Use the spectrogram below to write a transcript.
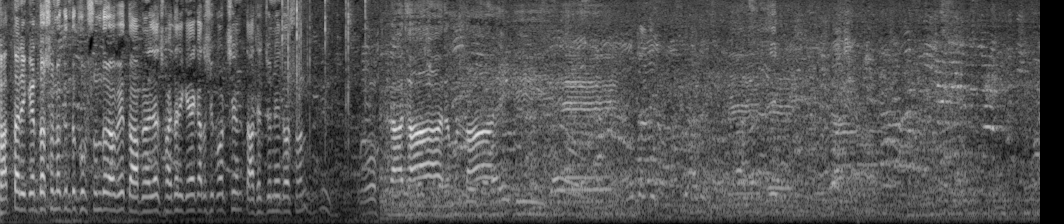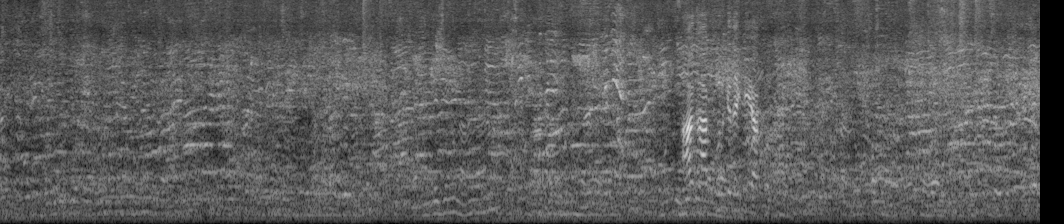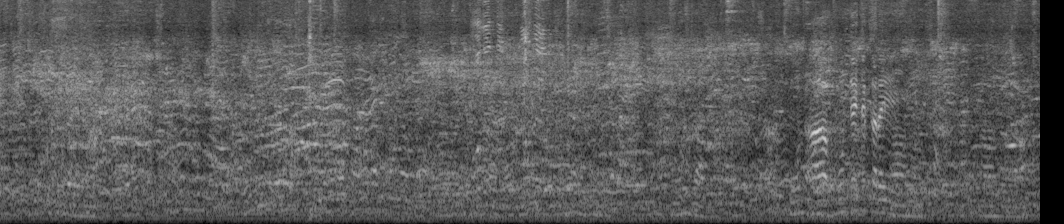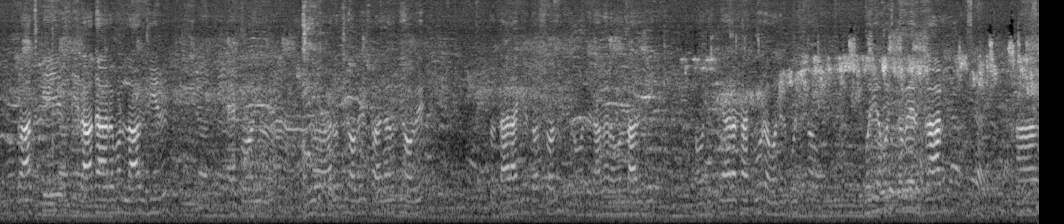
সাত তারিখের দর্শনও কিন্তু খুব সুন্দর হবে তো আপনারা যারা ছয় তারিখে একাদশী করছেন তাদের জন্য এই দর্শন ও রাধা রমন লাল কি জয়। आग आग खोल के देखिए आग আজকে রাধা রমন লালজির এখন আরতি হবে স্বয়ং আরতি হবে। তো তার আগে দর্শন, আমাদের রাধা রমন লালজি, আমাদের পেয়ারা ঠাকুর, আমাদের বৈষ্ণব হরিয়া বৈষ্ণবের প্রাণ, আর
